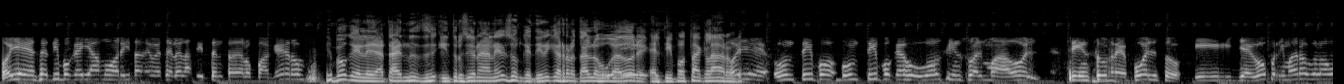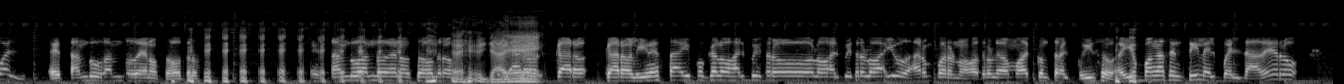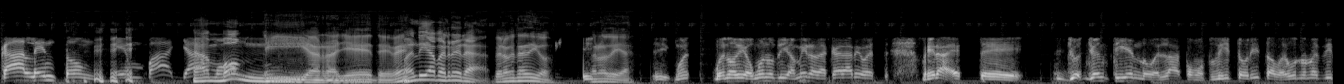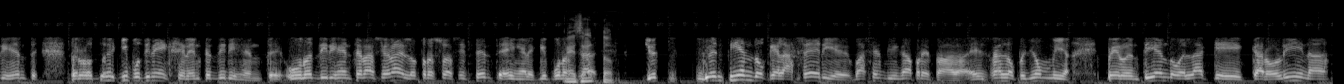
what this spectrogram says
Oye, ese tipo que llamó ahorita debe ser el asistente de los vaqueros. Es porque le da tan- instrucciones a Nelson que tiene que rotar los jugadores. El tipo está claro. Oye, un tipo, un tipo que jugó sin su armador, sin su refuerzo y llegó primero global. Están dudando de nosotros. Están dudando de nosotros. Ya, ya. Caro- Caro- Carolina está ahí porque los árbitros, los árbitros los ayudaron, pero nosotros le vamos a dar contra el piso. Ellos van a sentir el verdadero calentón en Bayamón. Jamón. Y a rayete, ¿ves? Buen día, Perrera. ¿Ves lo que te digo? Buenos días. Sí, buenos días, buenos días. Mira, de acá del área oeste. Mira, este, yo, yo entiendo, ¿verdad? Como tú dijiste ahorita, pues, uno no es dirigente, pero los dos equipos tienen excelentes dirigentes. Uno es dirigente nacional, el otro es su asistente en el equipo nacional. Exacto. Yo, yo entiendo que la serie va a ser bien apretada, esa es la opinión mía, pero entiendo, ¿verdad?, que Carolina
